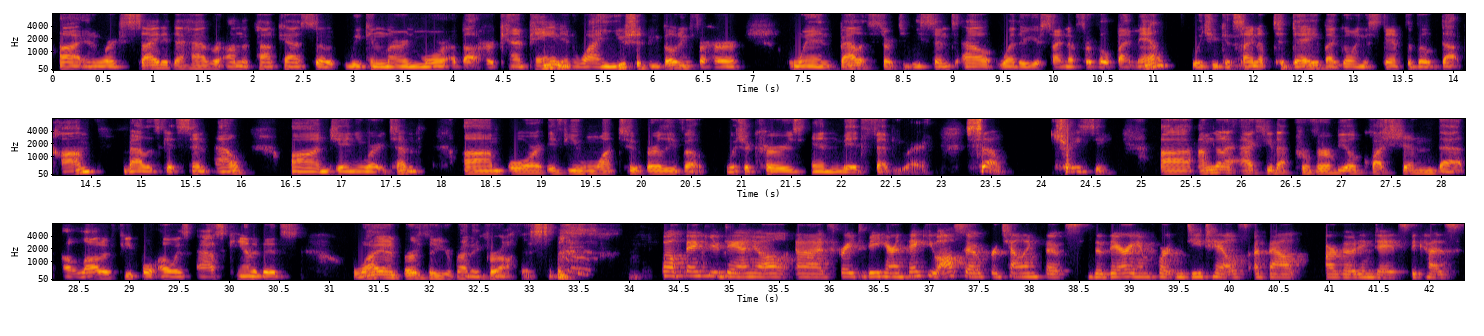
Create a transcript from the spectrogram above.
Uh, and we're excited to have her on the podcast so we can learn more about her campaign and why you should be voting for her when ballots start to be sent out, whether you're signed up for vote by mail, which you can sign up today by going to stampthevote.com. Ballots get sent out on January 10th. Um, or if you want to early vote, which occurs in mid February. So, Tracye, uh, I'm going to ask you that proverbial question that a lot of people always ask candidates why on earth are you running for office? well, thank you, Daniel. Uh, it's great to be here. And thank you also for telling folks the very important details about our voting dates because,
